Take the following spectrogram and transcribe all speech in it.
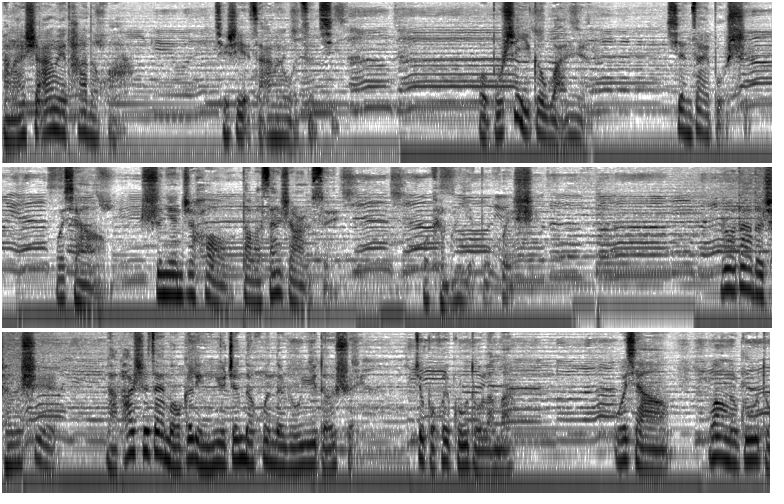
本来是安慰他的话，其实也在安慰我自己。我不是一个完人，现在不是。我想，十年之后，到了三十二岁。我可能也不会是。偌大的城市，哪怕是在某个领域真的混得如鱼得水，就不会孤独了吗？我想，忘了孤独，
